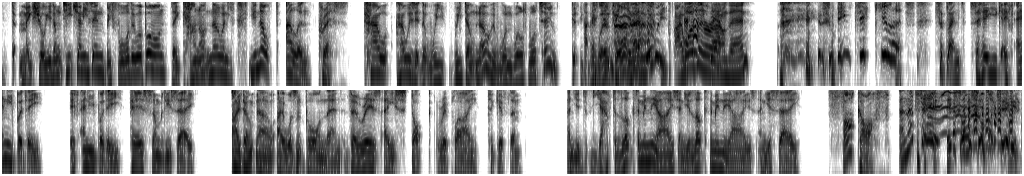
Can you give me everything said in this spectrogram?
d- make sure you don't teach anything before they were born. They cannot know anything. You know, Alan, Chris, how how is it that we we don't know who won World War Two? Uh, we was weren't born thinking then, were we? I wasn't around then. it's ridiculous. So, so here you go. If anybody, if anybody hears somebody say, "I don't know, I wasn't born then," there is a stock reply to give them, and you you have to look them in the eyes, and you look them in the eyes, and you say, "Fuck off," and that's it. It's all sorted.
